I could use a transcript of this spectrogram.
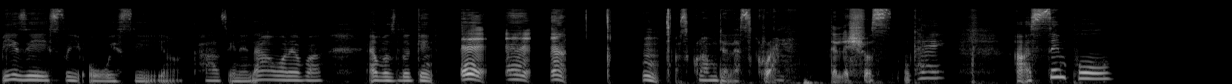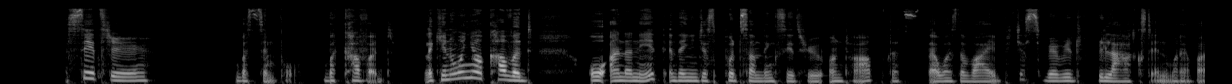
busy, so you always see, you know, cars in and out, whatever. I was looking, eh, eh, eh. Mm, scrum de la scrum, delicious, okay? Uh, simple, see through, but simple, but covered. Like, you know, when you're covered or underneath and then you just put something see-through on top that's that was the vibe just very relaxed and whatever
